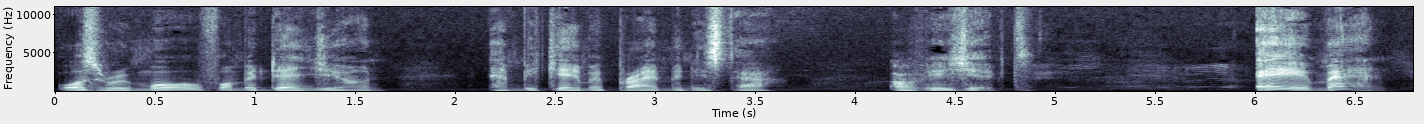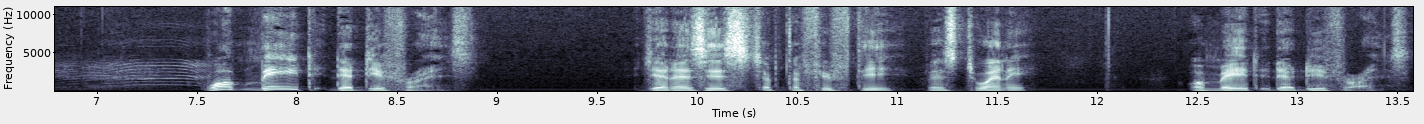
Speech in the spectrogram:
was removed from a dungeon and became a prime minister of Egypt. Amen. What made the difference? Genesis chapter 50, verse 20. What made the difference?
